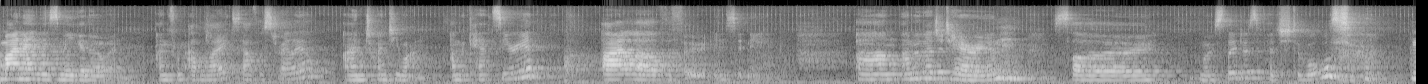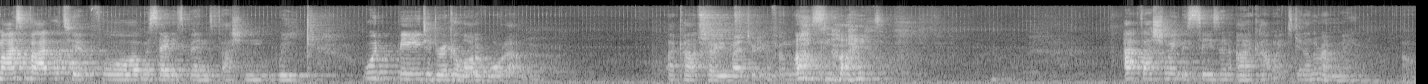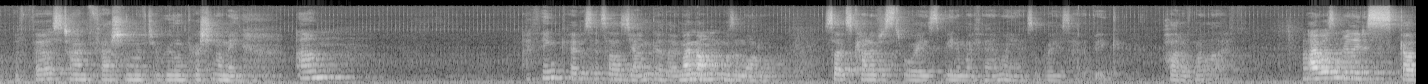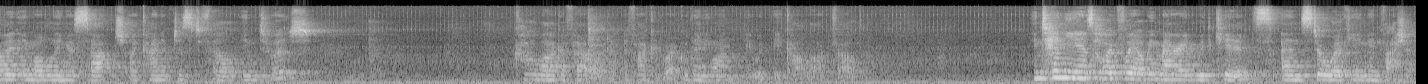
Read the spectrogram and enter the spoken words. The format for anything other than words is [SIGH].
My name is Megan Irwin. I'm from Adelaide, South Australia. I'm 21. I'm a Cancerian. I love the food in Sydney. Um, I'm a vegetarian, [LAUGHS] so mostly just vegetables. [LAUGHS] My survival tip for Mercedes-Benz Fashion Week would be to drink a lot of water. I can't show you my dream from [LAUGHS] last night. At Fashion Week this season, I can't wait to get on the runway. The first time fashion left a real impression on me. Um, I think ever since I was younger though. My mum was a model, so it's kind of just always been in my family it's always had a big part of my life. I wasn't really discovered in modelling as such, I kind of just fell into it. Karl Lagerfeld, if I could work with anyone, it would be Karl Lagerfeld. In 10 years, hopefully I'll be married with kids and still working in fashion.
